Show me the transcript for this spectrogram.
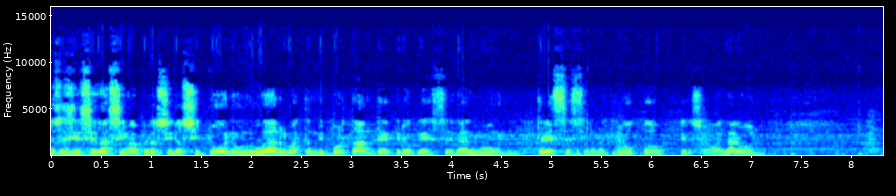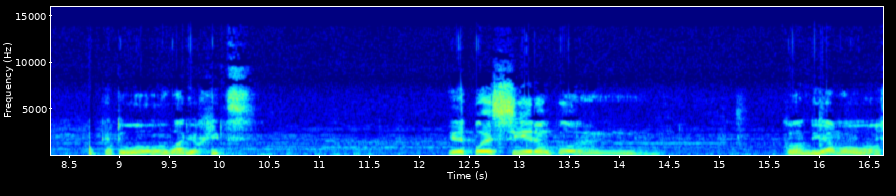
no sé si decir la cima, pero sí lo situó en un lugar bastante importante, creo que es el álbum 13, si no me equivoco, que se llamaba el álbum, que tuvo varios hits. Y después siguieron con, con digamos,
